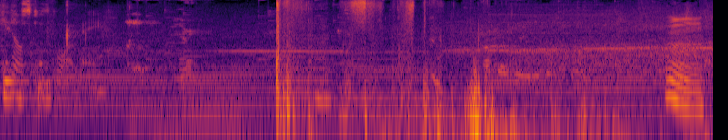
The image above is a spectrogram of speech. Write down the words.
que veio esse tóxico. Tá moral.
